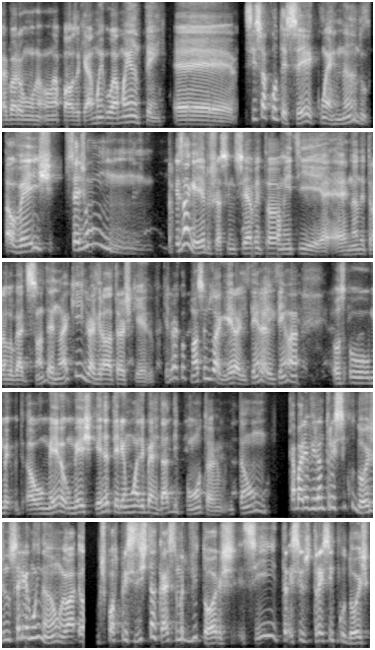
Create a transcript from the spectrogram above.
agora uma, uma, pausa aqui. Amanhã, o amanhã tem. É, se isso acontecer com o Hernando, talvez seja um três zagueiros, assim, se eventualmente é, Hernando entrar no lugar de Sander, não é que ele vai virar lateral esquerdo, porque ele vai continuar sendo zagueiro, ele tem, ele tem uma, o, o, o, meio, o meio esquerda teria uma liberdade de ponta, então acabaria virando 3-5-2, não seria ruim não, eu, eu, o esporte precisa estancar esse número de vitórias. Se, se os 3-5-2.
